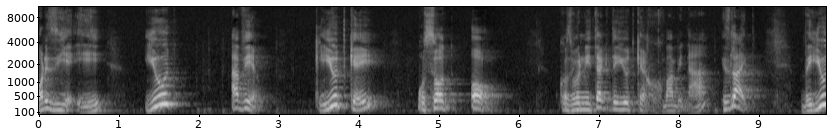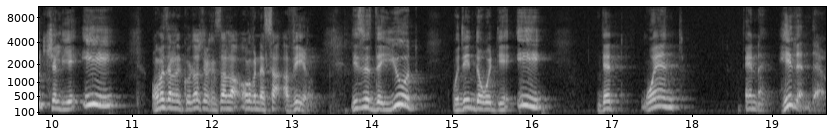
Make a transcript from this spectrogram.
What is יהי? יוד אוויר. כי יוד קיי הוא סוד אור. Because when you take the יוד כחוכמה בינה, is light. ויוד של יהי רומז על הנקודה שנכנסה לאור ונעשה אוויר. This is the יוד within the word יהי that went and hidden there.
